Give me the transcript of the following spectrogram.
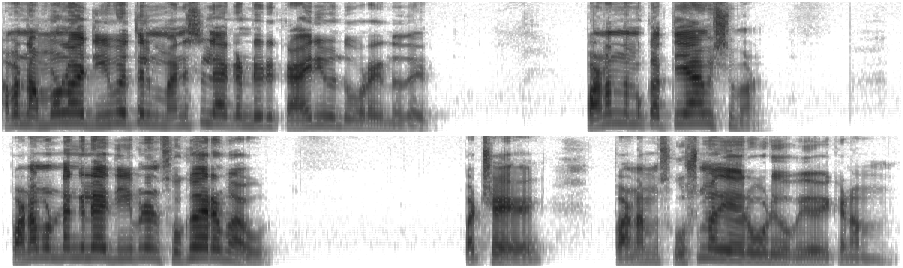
അപ്പം നമ്മൾ ജീവിതത്തിൽ മനസ്സിലാക്കേണ്ട ഒരു കാര്യം എന്ന് പറയുന്നത് പണം നമുക്ക് അത്യാവശ്യമാണ്. പണമുണ്ടെങ്കിലേ ജീവിതം സുഖകരമാകൂ പക്ഷേ പണം സൂക്ഷ്മതയോടുകൂടി ഉപയോഗിക്കണം.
